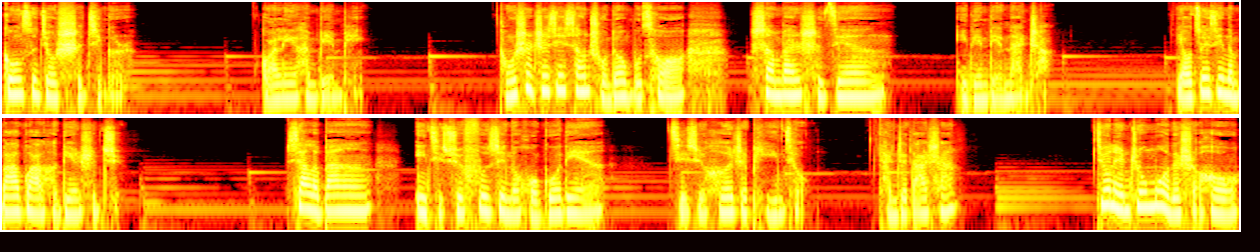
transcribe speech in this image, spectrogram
公司就十几个人。管理很扁平，同事之间相处都不错，上班时间一点点奶茶，聊最近的八卦和电视剧。下了班一起去附近的火锅店，继续喝着啤酒，看着大山。就连周末的时候，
